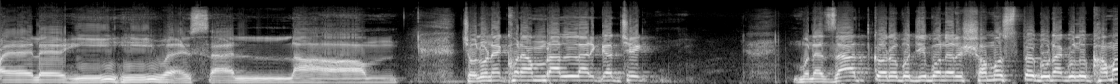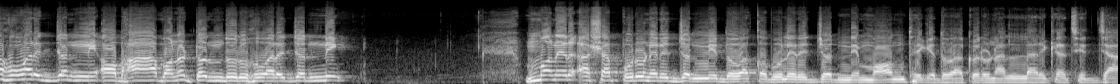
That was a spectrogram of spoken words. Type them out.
আলাইহি ওয়াসাল্লাম। চলুন এখন আমরা আল্লাহর কাছে মোনাজাত করব জীবনের সমস্ত গুণাগুলো ক্ষমা হওয়ার জন্য, অভাব অনটন দূর হওয়ার জন্যে। মনের আশা পূরণের জন্য দোয়া, কবুলের জন্য মন থেকে দোয়া করুন আল্লাহর কাছে। যা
